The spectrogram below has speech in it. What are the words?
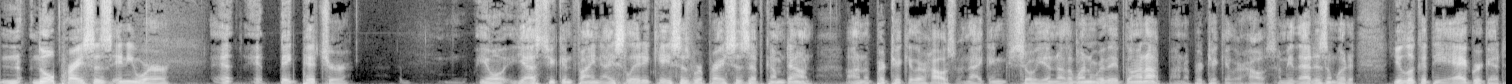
N- no prices anywhere. big picture. You know, yes, you can find isolated cases where prices have come down on a particular house, and I can show you another one where they've gone up on a particular house. I mean, that isn't what it, you look at the aggregate,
